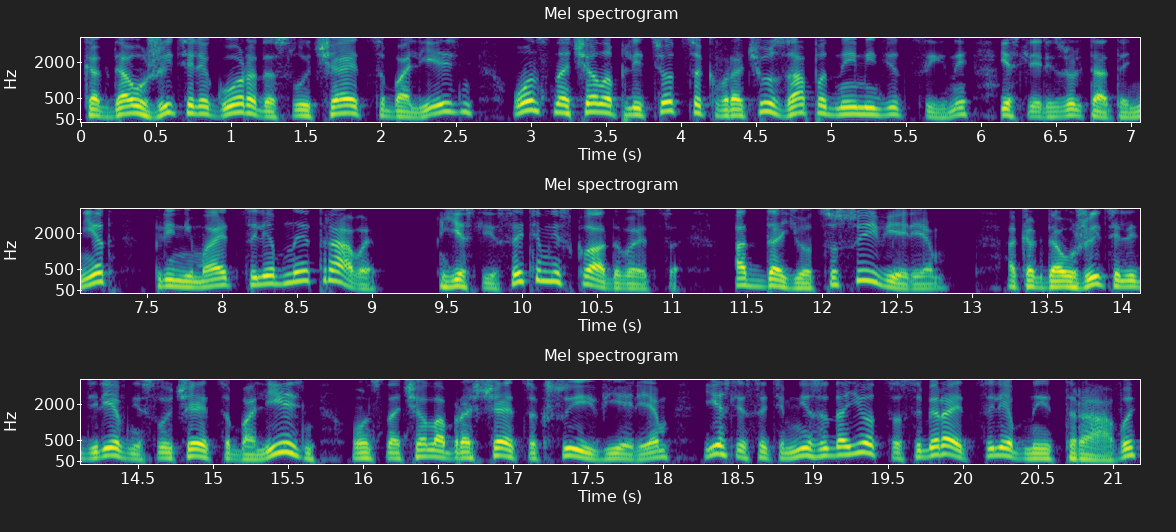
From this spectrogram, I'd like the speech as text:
Когда у жителя города случается болезнь, он сначала плетется к врачу западной медицины, если результата нет, принимает целебные травы, Если с этим не складывается, отдается суевериям. А когда у жителя деревни случается болезнь, он сначала обращается к суевериям, если с этим не задается, собирает целебные травы,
